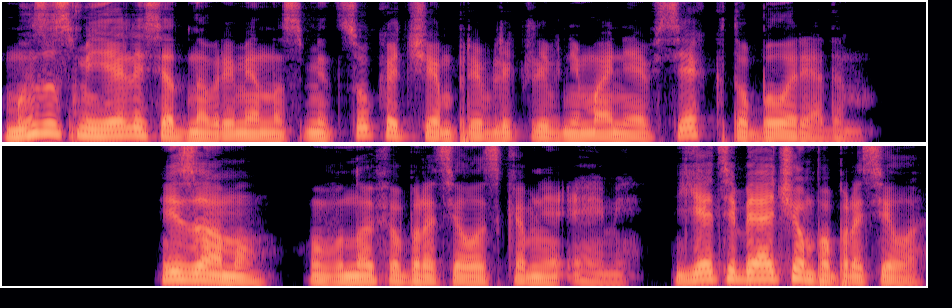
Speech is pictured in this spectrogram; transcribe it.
Мы засмеялись одновременно с Мицука, чем привлекли внимание всех, кто был рядом. «Изаму», — вновь обратилась ко мне Эми, — «я тебя о чем попросила?»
